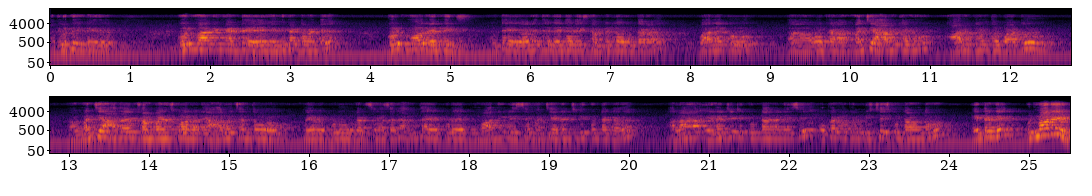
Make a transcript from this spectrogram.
అది కూడా ఏం లేదు. గుడ్ మార్నింగ్ అంటే ఎందుకంటామంటే గుడ్ మోర్ ఎర్నింగ్స్. అంటే ఎవరైతే వేదాలేస్ కంపెనీలో ఉంటారో వాళ్ళకు ఒక మంచి ఆరోగ్యము ఆరోగ్యంతో పాటు మంచి ఆదాయం సంపాదించుకోవాలనే ఆలోచనతో మేము ఎప్పుడు కలిసినా సరే అంతా ఎప్పుడు మార్నింగ్ లేస్తే మంచి ఎనర్జెటిక్ ఉంటాం కదా. అలా ఎనర్జెటిక్ ఉండాలనేసి ఒకరినొకరు మిస్ చేసుకుంటా ఉంటాము. ఏంటంటే గుడ్ మార్నింగ్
